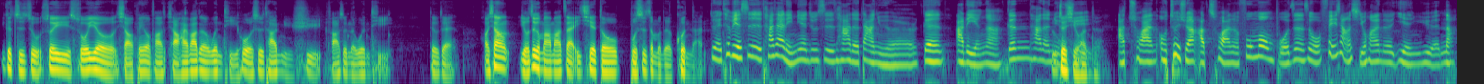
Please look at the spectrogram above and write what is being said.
一个支柱。所以所有小朋友发小孩发生的问题，或者是他女婿发生的问题。对不对？好像有这个妈妈在，一切都不是这么的困难。对，特别是他在里面，就是他的大女儿跟阿莲啊，跟他的女最喜欢的阿川，哦，最喜欢阿川了。傅孟博真的是我非常喜欢的演员呐、啊。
